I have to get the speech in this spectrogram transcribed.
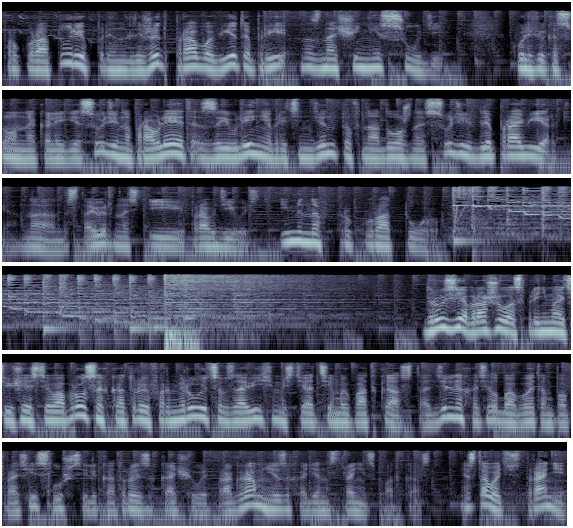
Прокуратуре принадлежит право вето при назначении судей. Квалификационная коллегия судей направляет заявление претендентов на должность судей для проверки на достоверность и правдивость именно в прокуратуру. Друзья, прошу вас, принимать участие в вопросах, которые формируются в зависимости от темы подкаста. Отдельно хотел бы об этом попросить слушателей, которые закачивают программу, не заходя на страницу подкаста. Не оставайтесь в стороне.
